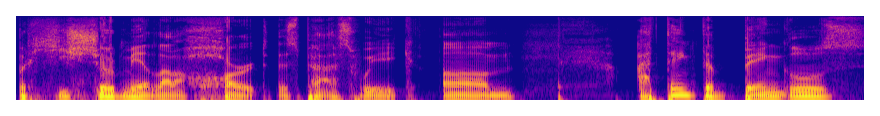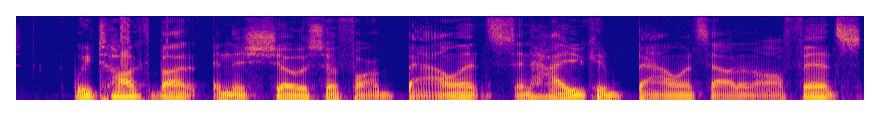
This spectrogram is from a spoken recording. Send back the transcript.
But he showed me a lot of heart this past week. Um, I think the Bengals we talked about in the show so far balance and how you can balance out an offense.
